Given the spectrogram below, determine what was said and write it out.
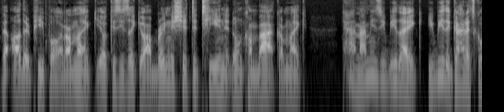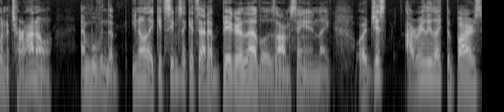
than other people. And I'm like, yo, because he's like, yo, I'll bring this shit to tea and it don't come back. I'm like, damn, that means you'd be like, you'd be the guy that's going to Toronto and moving the you know like it seems like it's at a bigger level is all i'm saying like or just i really like the bars.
